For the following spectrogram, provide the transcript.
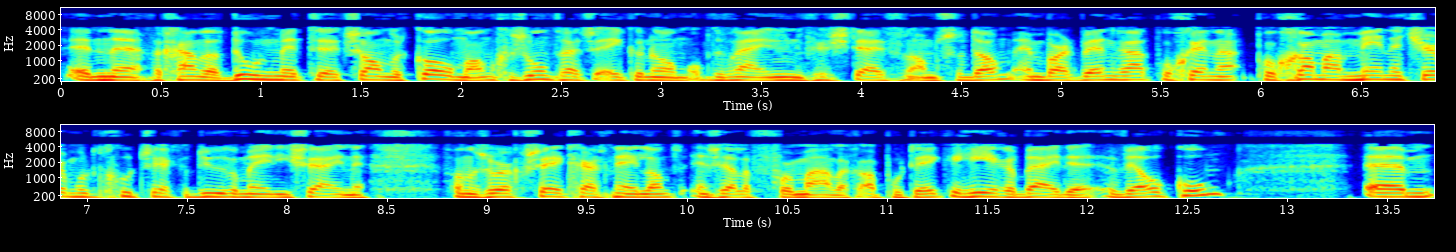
En uh, we gaan dat doen met uh, Xander Koolman, gezondheidseconoom op de Vrije Universiteit van Amsterdam, en Bart Benraad, programma, programma manager, moet ik goed zeggen, dure medicijnen van de Zorgverzekeraars Nederland en zelf voormalig apotheker. Heren, beide welkom. Um,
